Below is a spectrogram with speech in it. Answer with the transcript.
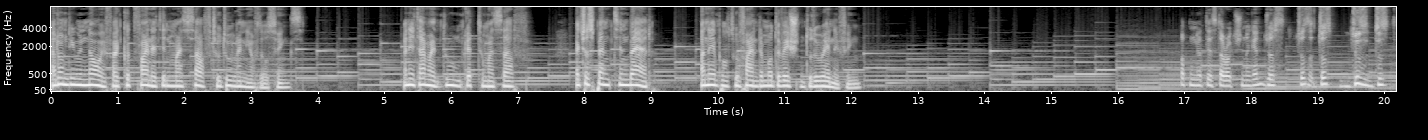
I don't even know if I could find it in myself to do any of those things. Anytime I do get to myself, I just spend in bed, unable to find the motivation to do anything. Looking at this direction again, just, just, just, just, just,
